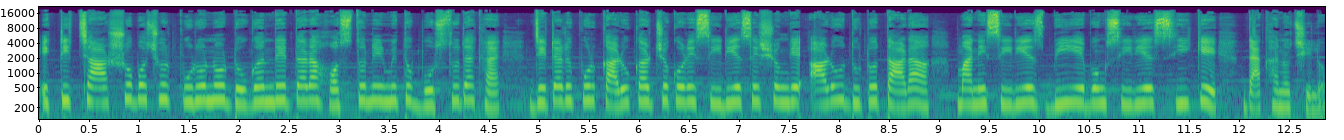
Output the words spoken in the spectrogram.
একটি চারশো বছর পুরনো ডোগানদের দ্বারা হস্তনির্মিত বস্তু দেখায়, যেটার উপর কারুকার্য করে সিরিয়াসের সঙ্গে আরও দুটো তারা মানে সিরিয়াস বি এবং সিরিয়াস সিকে দেখানো ছিল।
